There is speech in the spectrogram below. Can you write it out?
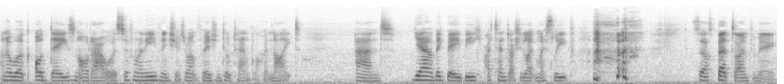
and I work odd days and odd hours. So if I'm on an evening shift, I won't finish until 10 o'clock at night. And yeah, I'm a big baby. I tend to actually like my sleep. so that's bedtime for me.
